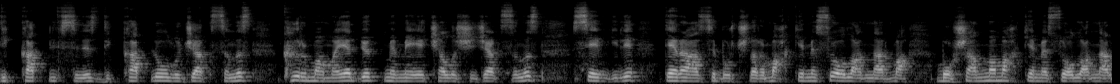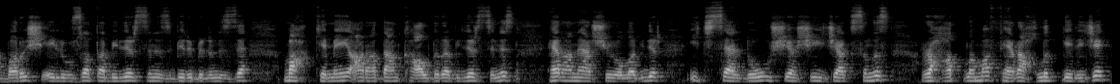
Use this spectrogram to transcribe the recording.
Dikkatlisiniz, dikkatli olacaksınız. Kırmamaya, dökmemeye çalışacaksınız. Sevgili terazi burçları mahkemesi olanlar, ma boşanma mahkemesi olanlar barış eli uzatabilirsiniz birbirinize. Mahkemeyi aradan kaldırabilirsiniz. Her an her şey olabilir. İçsel doğuş yaşayacaksınız. rahatlama, ferahlık gelecek.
